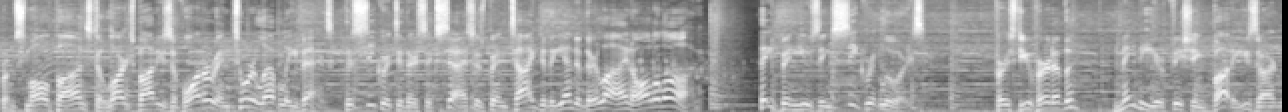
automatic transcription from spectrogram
From small ponds to large bodies of water and tour level events, the secret to their success has been tied to the end of their line all along. They've been using Secret Lures. First you've heard of them? Maybe your fishing buddies aren't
